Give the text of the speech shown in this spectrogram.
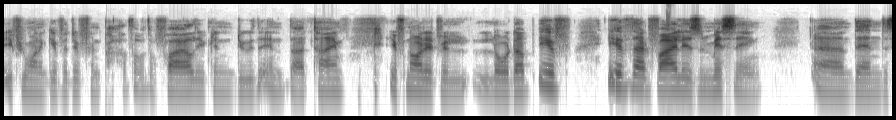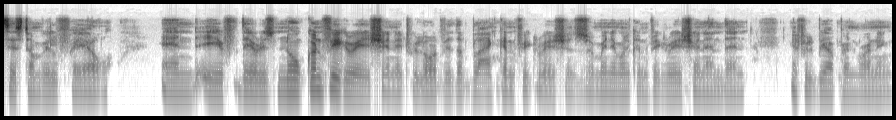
if you want to give a different path of the file, you can do that in that time. If not, it will load up. If if that file is missing, then the system will fail and if there is no configuration it will load with a blank configuration so minimal configuration and then it will be up and running.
